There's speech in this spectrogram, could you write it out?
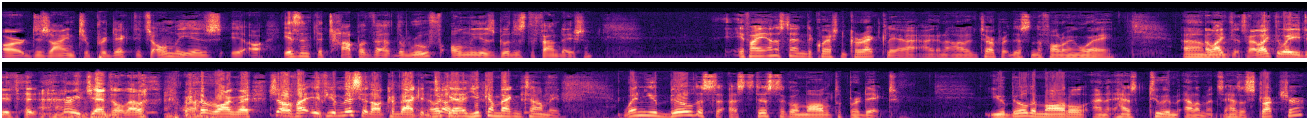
are designed to predict? It's only as uh, isn't the top of the the roof only as good as the foundation? If I understand the question correctly, I, I, I'll interpret this in the following way. Um, I like this. I like the way you did that. Very gentle. That was the wrong way. So if I, if you miss it, I'll come back and tell Okay, you. you come back and tell me. When you build a statistical model to predict, you build a model and it has two elements. It has a structure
